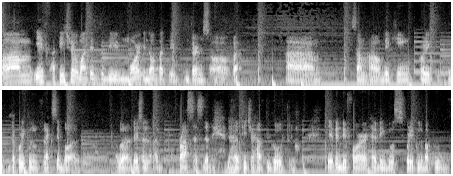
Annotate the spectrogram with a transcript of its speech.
Um, if a teacher wanted to be more innovative in terms of um, somehow making curriculum, the curriculum flexible well there's a, a process that the teacher have to go through even before having those curriculum approved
